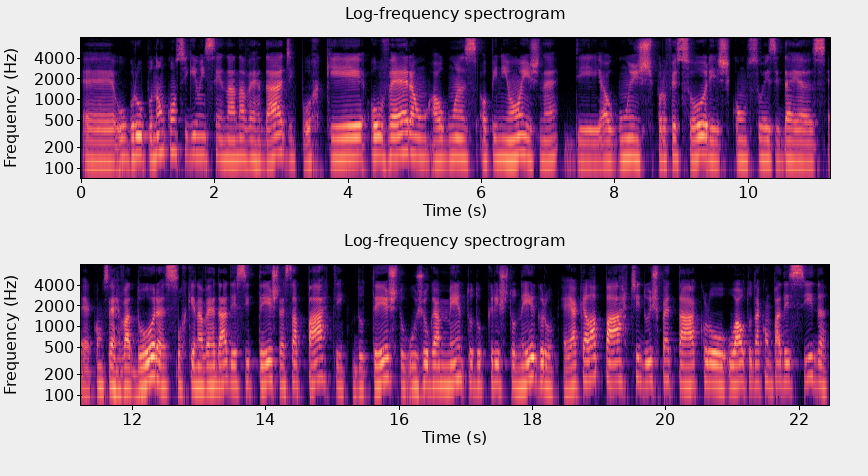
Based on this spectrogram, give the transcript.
é, o grupo não conseguiu encenar na verdade, porque houveram algumas opiniões né, de alguns professores com suas ideias é, conservadoras, porque na verdade esse texto, essa parte do texto, o julgamento do Cristo Negro, é aquela parte do espetáculo O Alto da Compadecida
